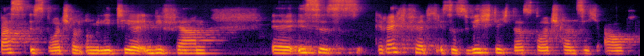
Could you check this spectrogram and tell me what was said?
was ist Deutschland und Militär? Inwiefern ist es gerechtfertigt, ist es wichtig, dass Deutschland sich auch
